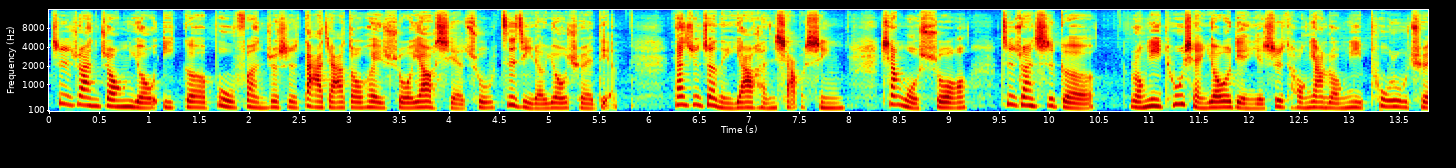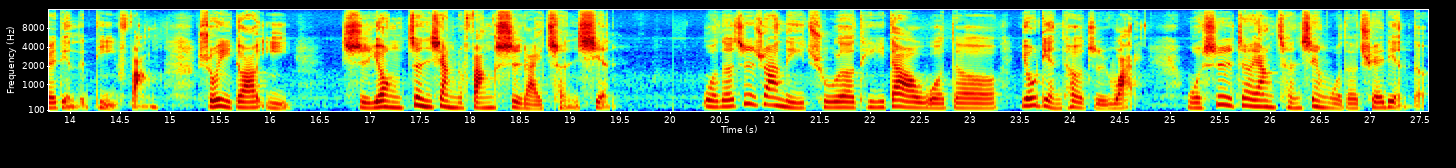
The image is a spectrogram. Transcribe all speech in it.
自传中有一个部分，就是大家都会说要写出自己的优缺点，但是这里要很小心。像我说，自传是个容易凸显优点，也是同样容易暴露缺点的地方，所以都要以使用正向的方式来呈现。我的自传里除了提到我的优点特质外，我是这样呈现我的缺点的。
